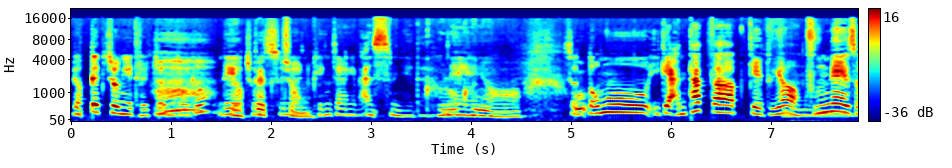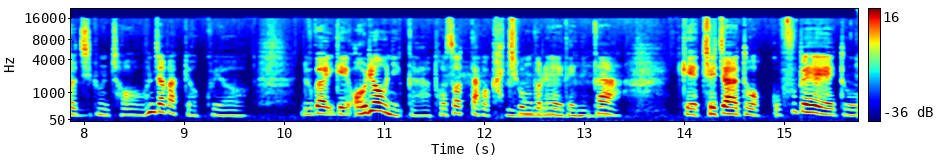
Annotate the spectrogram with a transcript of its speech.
몇백 종이 될 정도로 네 종수는 종. 굉장히 많습니다. 그렇군요. 네. 그래서 오. 너무 이게 안타깝게도요. 음. 국내에서 지금 저 혼자밖에 없고요. 누가 이게 어려우니까 벗었다고 같이 음. 공부를 해야 되니까 이게 제자도 없고 후배도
